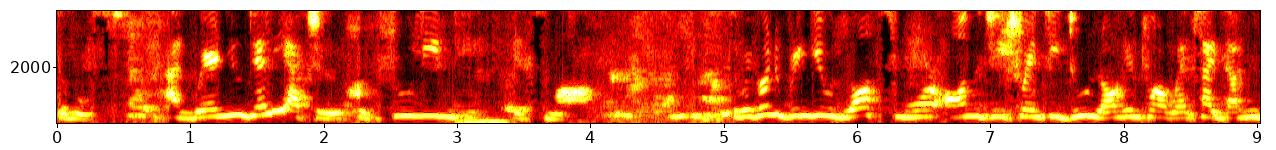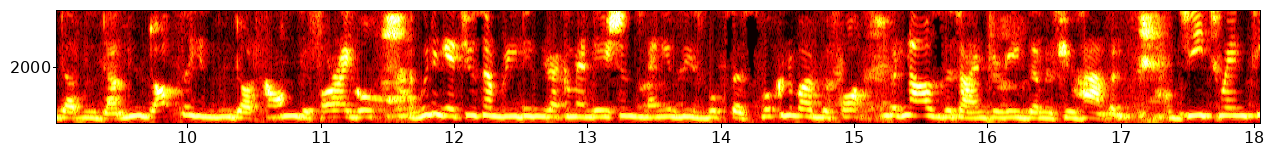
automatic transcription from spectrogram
the most and where New Delhi actually could truly make its mark. So we're going to bring you lots more on the G20. Do log into our website www.thehindu.com. Before I go, I'm going to get you some reading recommendations. Many of these books I've spoken about before, but now's the time to read them if you haven't. G20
